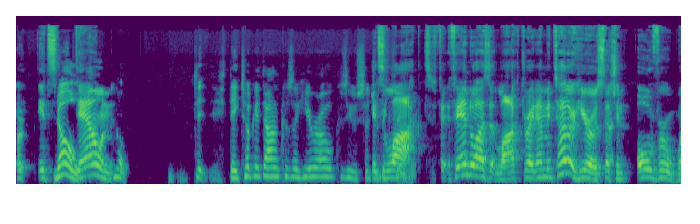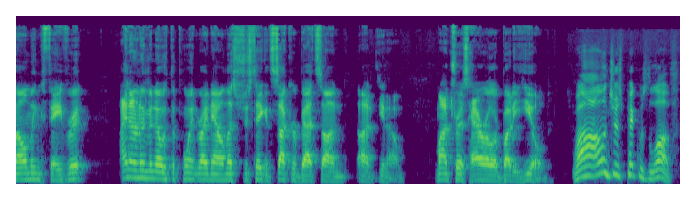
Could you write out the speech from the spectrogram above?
Or, it's no down. No they took it down because of Herro because he was such. It's locked. Favorite. FanDuel has it locked right. Now. I mean, Tyler Herro is such an overwhelming favorite. I don't even know what the point right now, unless you're just taking sucker bets on, on you know, Montrezl Harrell or Buddy Hield. Well, Hollinger's pick was Love,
